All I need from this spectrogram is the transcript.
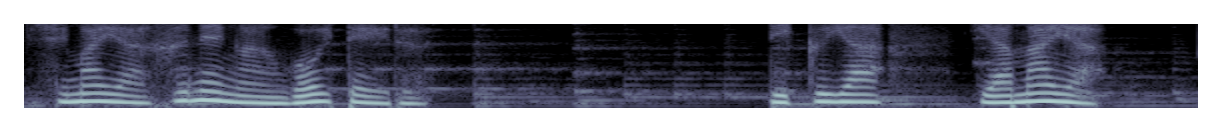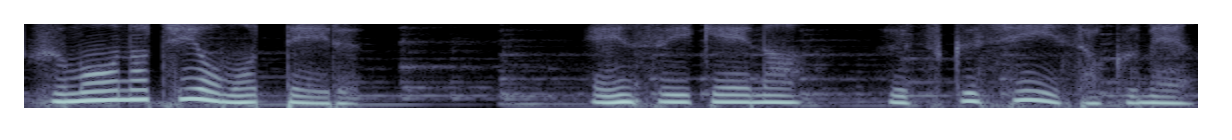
島や船が動いている。陸や山や不毛の地を持っている。円錐形の美しい側面。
